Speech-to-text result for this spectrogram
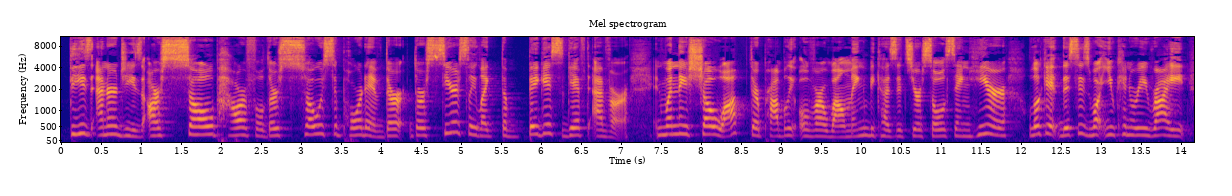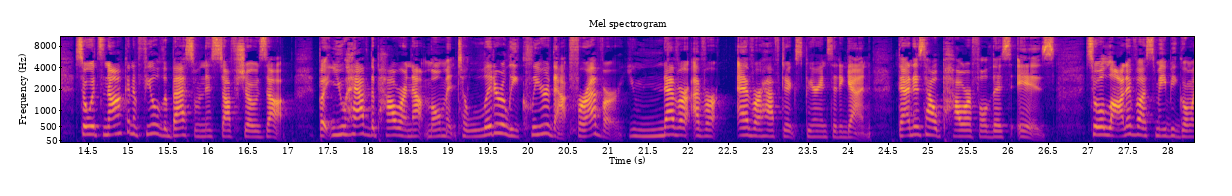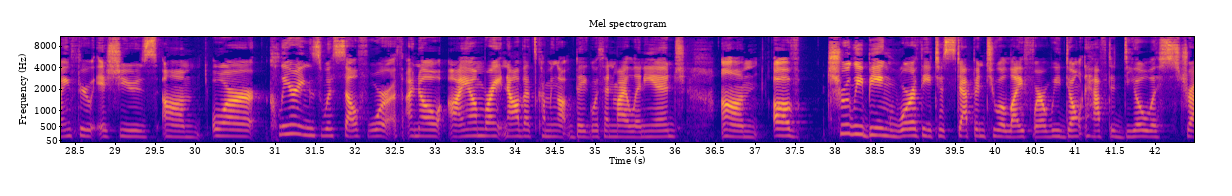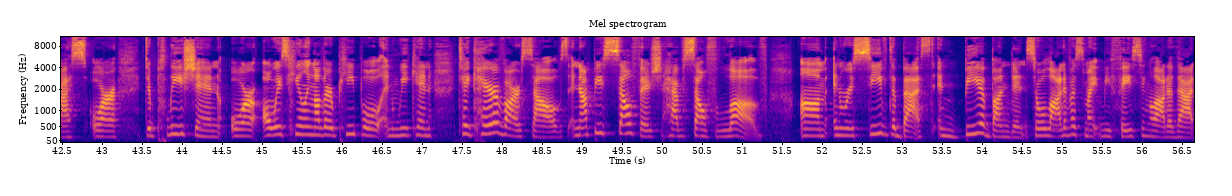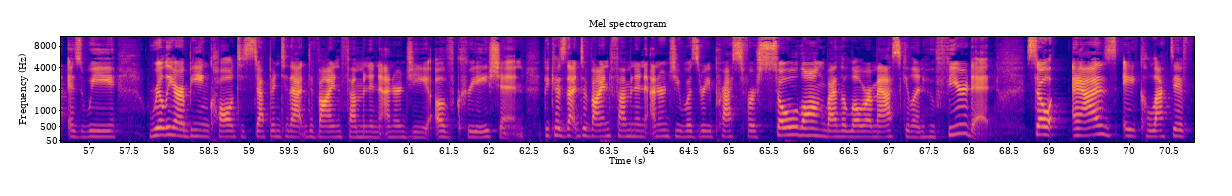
these energies are so powerful. They're so supportive. They're they're seriously like the biggest gift ever. And when they show up, they're probably overwhelming because it's your soul saying, "Here, look at this is what you can rewrite." So it's not going to feel the best when this stuff shows up. But you have the power in that moment to literally clear that forever. You never ever ever have to experience it again. That is how powerful this is. So, a lot of us may be going through issues um, or clearings with self worth. I know I am right now, that's coming up big within my lineage um, of truly being worthy to step into a life where we don't have to deal with stress or depletion or always healing other people and we can take care of ourselves and not be selfish, have self love um, and receive the best and be abundant. So, a lot of us might be facing a lot of that as we really are being called to step into that divine feminine energy of creation because that divine feminine energy was repressed for so long by the lower masculine who feared it. So, as a collective,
